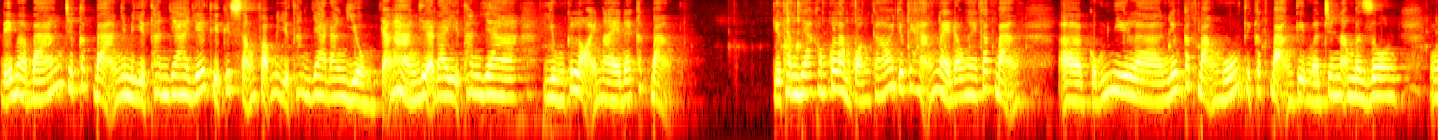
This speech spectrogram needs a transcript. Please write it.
để mà bán cho các bạn nhưng mà Diệu Thanh Gia giới thiệu cái sản phẩm mà Diệu Thanh Gia đang dùng. Chẳng hạn như ở đây Diệu Thanh Gia dùng cái loại này để các bạn. Diệu Thanh Gia không có làm quảng cáo cho cái hãng này đâu nghe các bạn à, Cũng như là nếu các bạn muốn thì các bạn tìm ở trên Amazon ừ,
